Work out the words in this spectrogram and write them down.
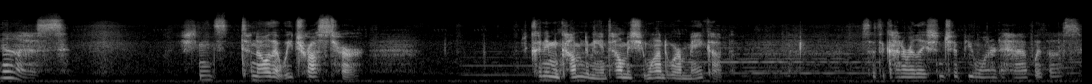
Yes. She needs to know that we trust her. She couldn't even come to me and tell me she wanted to wear makeup. Is that the kind of relationship you want her to have with us?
